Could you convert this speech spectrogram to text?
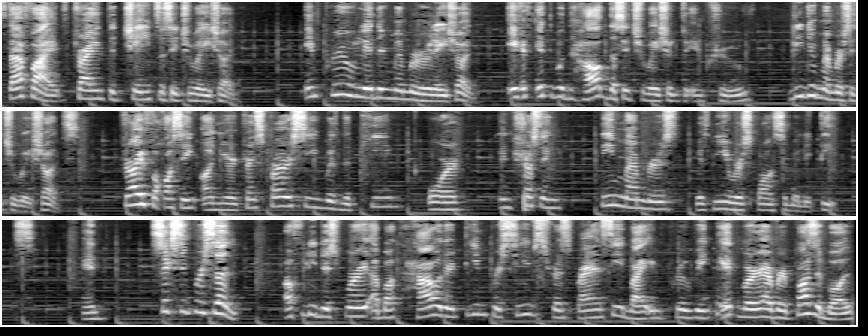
step 5, trying to change the situation. Improve leader-member relation. If it would help the situation to improve, leader member situations. Try focusing on your transparency with the team or entrusting team members with new responsibilities. And 60% of leaders worry about how their team perceives transparency by improving it wherever possible.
